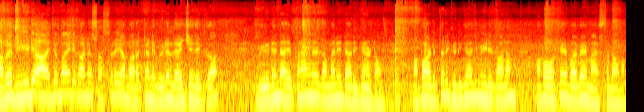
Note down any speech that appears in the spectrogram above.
അപ്പോൾ വീഡിയോ ആദ്യമായിട്ട് കാണുന്ന സബ്സ്ക്രൈബ് ചെയ്യാൻ മറക്കാണ്ട് വീഡിയോ ലൈക്ക് ചെയ്തേക്കുക. വീഡിയോന്റെ അഭിപ്രായങ്ങൾ കമന്റായിട്ട് അറിയിക്കണം കേട്ടോ. അപ്പോൾ അടുത്തൊരു കിടിക്കാജ് വീഡിയോ കാണാം. അപ്പോൾ ഓക്കെ ബൈ ബൈ മാസ്റ്ററാണോ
